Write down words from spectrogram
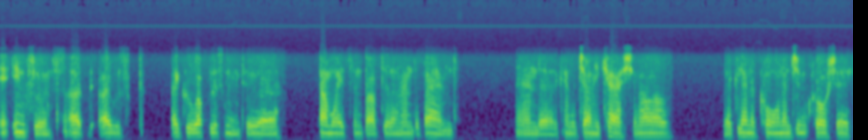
of influence. I, I was I grew up listening to uh, Tom Waits and Bob Dylan and the band, and uh, kind of Johnny Cash and all, like Leonard Cohen and Jim Croce.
